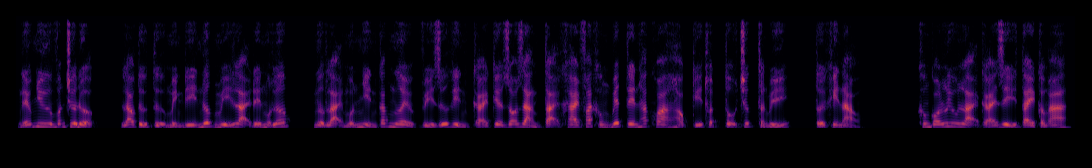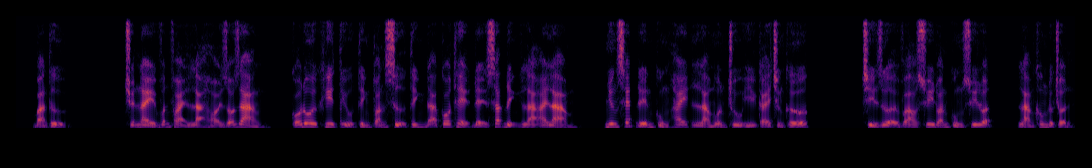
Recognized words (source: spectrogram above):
Nếu như vẫn chưa được lao tử tự mình đi nước mỹ lại đến một lớp, ngược lại muốn nhìn các ngươi vì giữ gìn cái kia rõ ràng tại khai phát không biết tên hắc khoa học kỹ thuật tổ chức thần bí, tới khi nào? Không có lưu lại cái gì tay cầm a, bàn tử. Chuyện này vẫn phải là hỏi rõ ràng, có đôi khi tiểu tính toán sự tình đã có thể để xác định là ai làm, nhưng xét đến cùng hay là muốn chú ý cái chứng cớ chỉ dựa vào suy đoán cùng suy luận, làm không được chuẩn.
